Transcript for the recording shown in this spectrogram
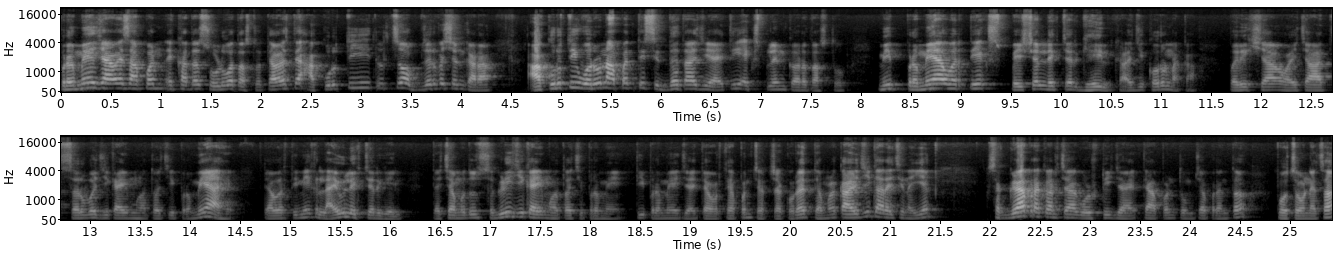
प्रमेय ज्यावेळेस आपण एखादा सोडवत असतो त्यावेळेस त्या आकृतीचं ऑब्झर्वेशन करा. आकृतीवरून आपण ती सिद्धता जी आहे ती एक्सप्लेन करत असतो. मी प्रमेयावरती एक स्पेशल लेक्चर घेईल. काळजी करू नका. परीक्षा व्हायच्या आत सर्व जी काही महत्वाची प्रमेय आहे त्यावरती मी एक लाईव्ह लेक्चर घेईल त्याच्यामधून सगळी जी काही महत्त्वाची प्रमेय ती प्रमेय जी आहे त्यावरती आपण चर्चा करूयात. त्यामुळे काळजी करायची नाहीये. सगळ्या प्रकारच्या गोष्टी ज्या आहेत त्या आपण तुमच्यापर्यंत पोहोचवण्याचा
